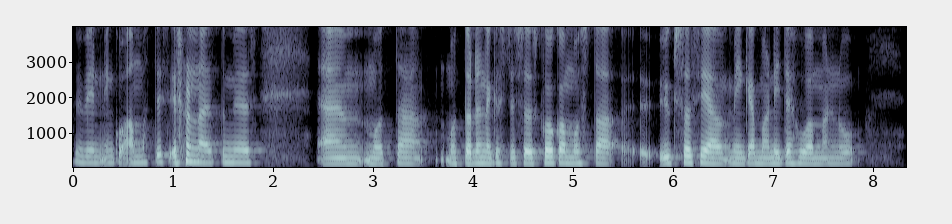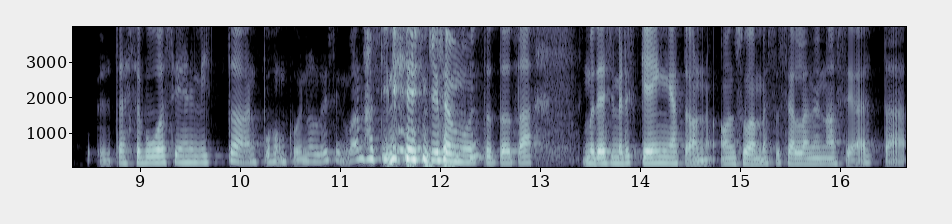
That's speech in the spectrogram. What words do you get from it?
hyvin niin kuin ammattisidonnaista myös. Ähm, mutta, mutta todennäköisesti se olisi koko musta yksi asia, minkä mä oon itse huomannut tässä vuosien mittaan, puhun kuin olisin vanhakin henkilö, mutta tota, Mutta esimerkiksi kengät on, on Suomessa sellainen asia, että,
